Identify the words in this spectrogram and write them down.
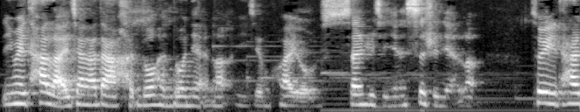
因为他来加拿大很多很多年了，已经快有三十几年、四十年了。所以他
